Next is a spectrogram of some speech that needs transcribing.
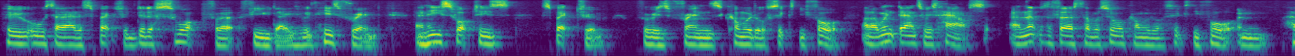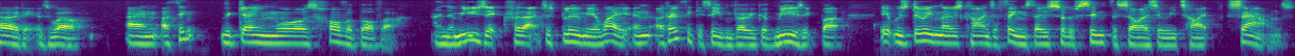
who also had a Spectrum did a swap for a few days with his friend, and he swapped his Spectrum for his friend's Commodore 64. And I went down to his house, and that was the first time I saw a Commodore 64 and heard it as well. And I think the game was Hover Bovver, and the music for that just blew me away. And I don't think it's even very good music, but it was doing those kinds of things, those sort of synthesizery type sounds,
